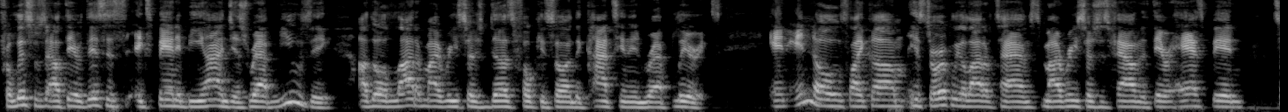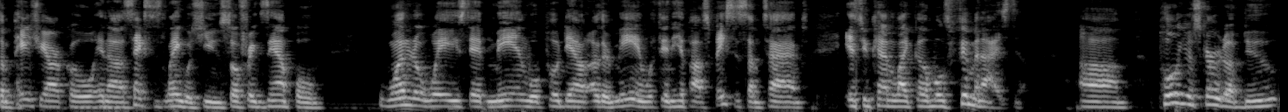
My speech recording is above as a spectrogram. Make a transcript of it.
for listeners out there this is expanded beyond just rap music although a lot of my research does focus on the content in rap lyrics and in those like um historically a lot of times my research has found that there has been some patriarchal and uh, sexist language used. So, for example, one of the ways that men will put down other men within hip hop spaces sometimes is to kind of like almost feminize them. Um, pull your skirt up, dude.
